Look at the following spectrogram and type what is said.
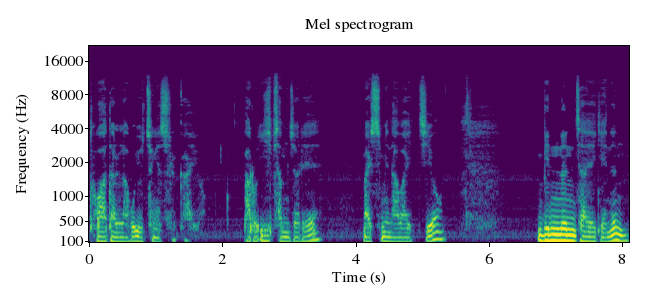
도와달라고 요청했을까요? 바로 23절에 말씀이 나와 있지요. 믿는 자에게는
